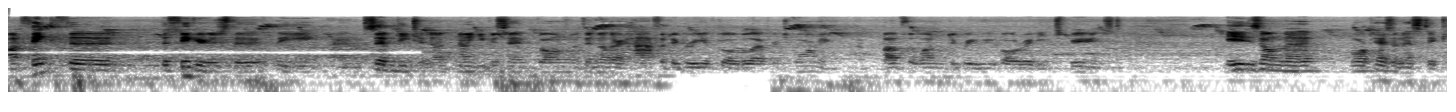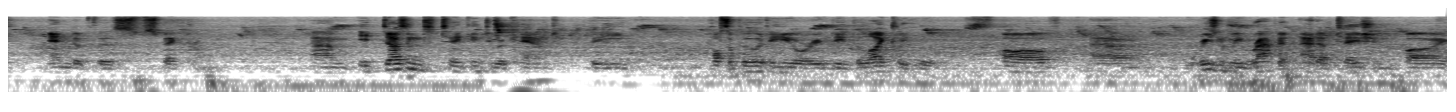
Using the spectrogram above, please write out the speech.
I think the the figures, the the um, 70 to 90 percent gone with another half a degree of global average warming above the one degree we've already experienced, is on the more pessimistic end of the spectrum. Um, it doesn't take into account the possibility or indeed the likelihood of uh, reasonably rapid adaptation by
